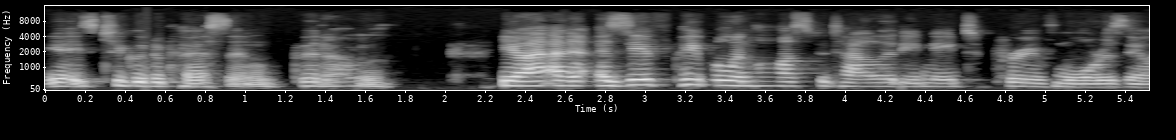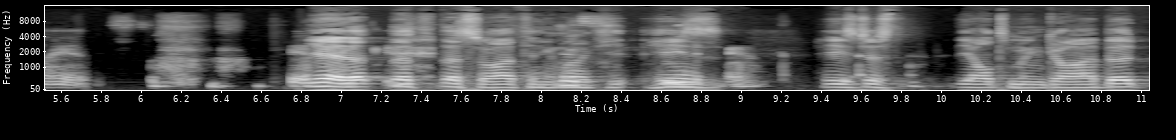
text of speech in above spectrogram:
yeah, he's too good a person. But um, yeah, as if people in hospitality need to prove more resilience. yeah, that, that's that's what I think. Just, like he's know. he's just the ultimate guy. But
